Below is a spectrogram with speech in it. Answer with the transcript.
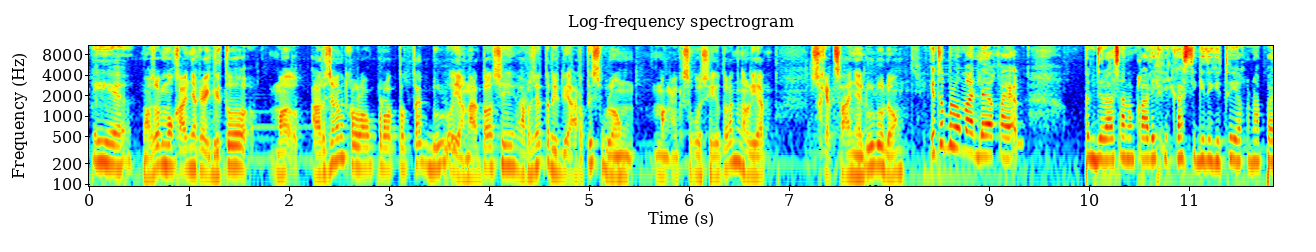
iya Maksudnya mukanya kayak gitu, harusnya kan kalau prototipe dulu ya nggak tahu sih. Harusnya 3D artis sebelum mengeksekusi itu kan ngelihat sketsanya dulu dong. itu belum ada kayak penjelasan klarifikasi gitu-gitu ya kenapa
